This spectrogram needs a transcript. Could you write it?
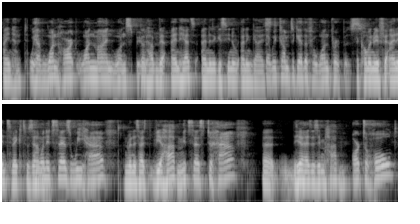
Einheit. We have one heart, one mind, one spirit. Dann haben wir ein Herz, eine Gesinnung, einen That Geist. we come together for one Da purpose. kommen wir für einen Zweck And when zusammen. it says we have, Und wenn es heißt, wir haben, it says to have äh, hier heißt es eben haben or to hold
